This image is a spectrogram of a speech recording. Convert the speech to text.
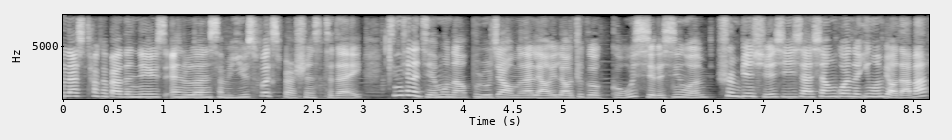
let's talk about the news and learn some useful expressions today. 今天的节目呢，不如就让，我们来聊一聊这个狗血的新闻，顺便学习一下相关的英文表达吧。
